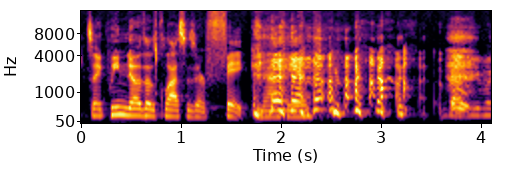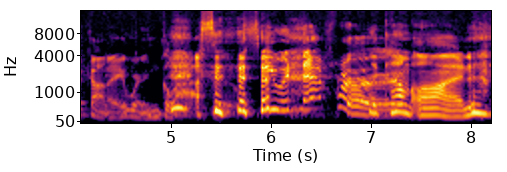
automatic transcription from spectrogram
It's like we know those glasses are fake, Matthew. Matthew McConaughey wearing glasses. you would never. like, come on.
